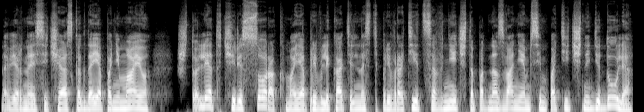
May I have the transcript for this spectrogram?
Наверное, сейчас, когда я понимаю, что лет через сорок моя привлекательность превратится в нечто под названием «симпатичный дедуля»,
